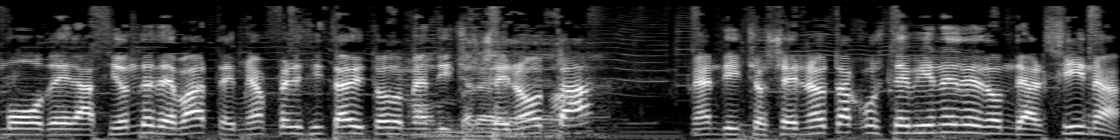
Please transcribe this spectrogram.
moderación de debate, me han felicitado y todo, me han dicho, se nota, me han dicho, se nota que usted viene de donde Alsina.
